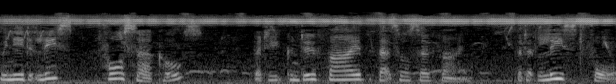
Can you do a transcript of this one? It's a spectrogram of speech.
We need at least four circles, but you can do five, that's also fine. But at least four.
